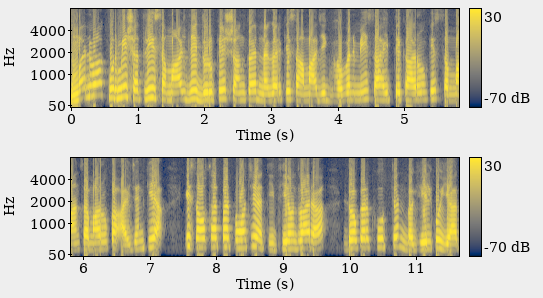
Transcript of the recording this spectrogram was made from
मनवा कुर्मी क्षत्रिय समाज ने दुर्ग के शंकर नगर के सामाजिक भवन में साहित्यकारों के सम्मान समारोह का आयोजन किया। इस अवसर पर पहुँचे अतिथियों द्वारा डॉक्टर खूबचंद बघेल को याद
